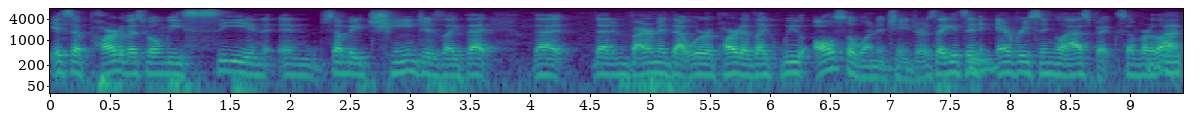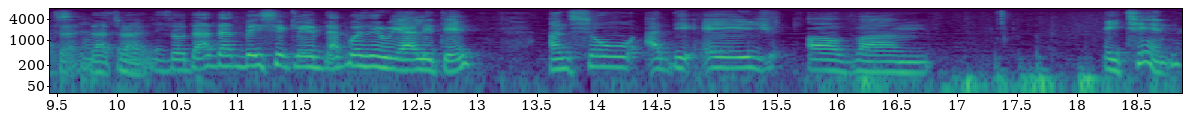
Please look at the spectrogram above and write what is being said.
it's a part of us when we see and, and somebody changes like that that that environment that we're a part of. Like we also want to change ours. Like it's in every single aspects of our lives. That's right. That's right. So that that basically that was a reality, and so at the age of um, 18,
